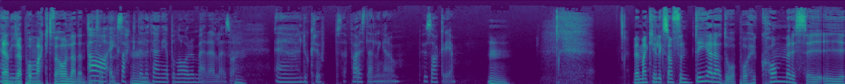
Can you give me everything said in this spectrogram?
Ändra på, på maktförhållanden till ja, exempel. Ja, exakt, mm. eller tänja på normer eller så. Mm. Uh, luckra upp föreställningar om hur saker är. Mm. Men man kan ju liksom fundera då på hur kommer det sig i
